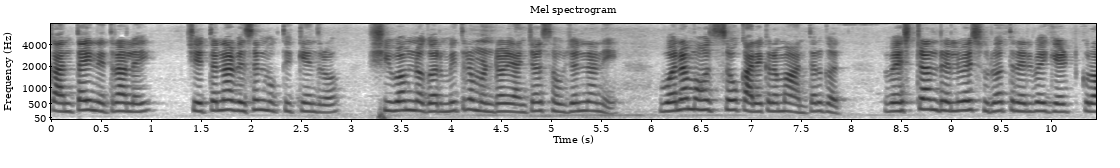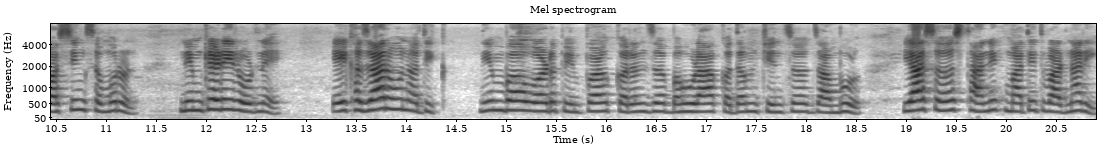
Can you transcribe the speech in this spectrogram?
कांताई नेत्रालय चेतना व्यसनमुक्ती केंद्र शिवमनगर मित्रमंडळ यांच्या सौजन्याने वनमहोत्सव कार्यक्रमाअंतर्गत western railway Surat railway gate crossing समोरून निमखेडी रोडने एक हजारहून अधिक निंब वड पिंपळ करंज बहुळा कदम चिंच जांभूळ यासह स्थानिक मातीत वाढणारी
